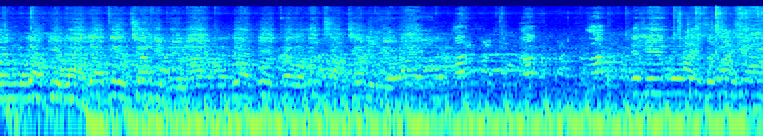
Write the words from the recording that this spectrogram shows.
药店啊，药店家里没有来，药店开个饭厂家里没有来，谢谢，再次感谢啊。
